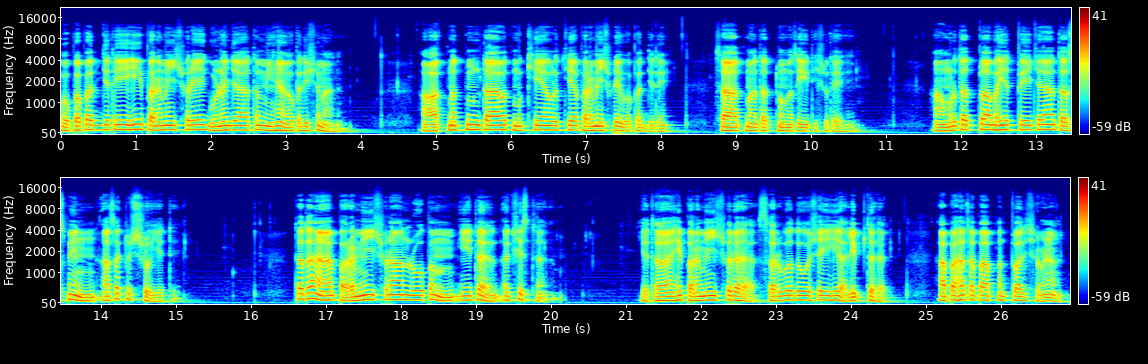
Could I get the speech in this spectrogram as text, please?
उपपद्यते हि परमेश्वरे गुणजातम् इह उपदिश्यमानम् आत्मत्वं तावत् मुख्यया वृत्त्या परमेश्वरे उपपद्यते। स आत्मा तत्त्वमसि इति श्रुतेः। अमृतत्वाभयत्वे च तस्मिन् असक्तुश्रूयते। तथा परमेश्वरानुरूपम् एतद् अक्षिस्थानं यथा हि परमेश्वरः सर्वदोषैः अलिप्तः। अपहतपाप्मत्वादिश्रवणात्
